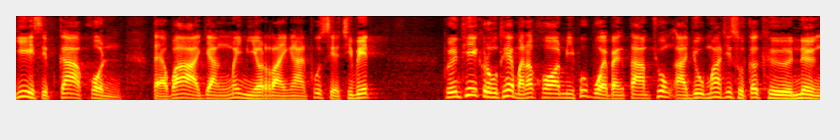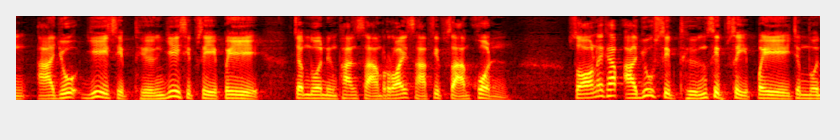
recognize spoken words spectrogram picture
1,229 คน แต่ว่ายังไม่มีรายงานผู้เสียชีวิต พื้นที่กรุงเทพมหานครมีผู้ป่วยแบ่งตามช่วงอายุมากที่สุดก็คือ 1. อายุ 20 ถึง 24 ปีจำนวน 1,333 คน 2. นะครับอายุ 10 ถึง 14 ปีจำนวน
